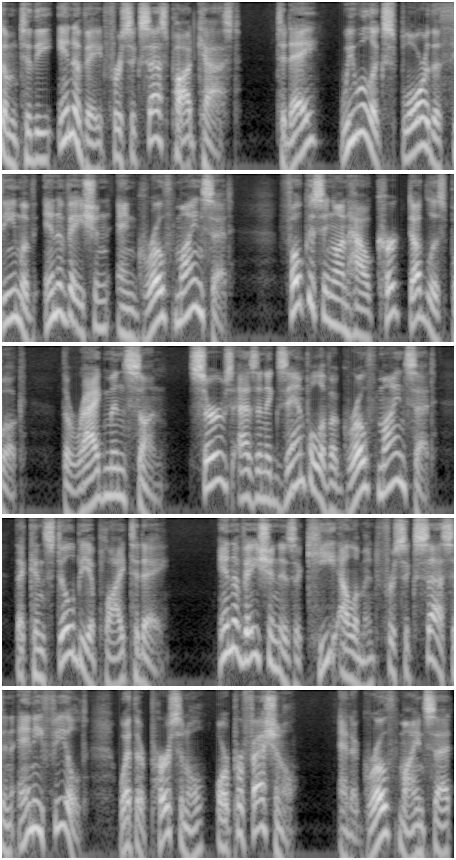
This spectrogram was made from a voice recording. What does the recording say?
Welcome to the Innovate for Success podcast. Today, we will explore the theme of innovation and growth mindset, focusing on how Kirk Douglas' book, The Ragman's Son, serves as an example of a growth mindset that can still be applied today. Innovation is a key element for success in any field, whether personal or professional, and a growth mindset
